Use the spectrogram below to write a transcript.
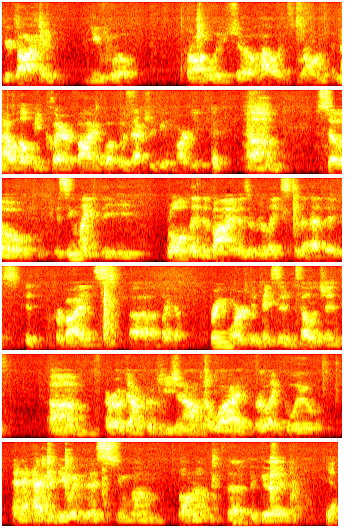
your talk, and you will probably show how it's wrong, and that will help me clarify what was actually being argued. Good. Um, so it seemed like the role of the divine as it relates to the ethics, it provides uh, like a framework. It makes it intelligent. Um, I wrote down cohesion. I don't know why, or like glue, and it had to do with this summum bonum, the the good. Yeah.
